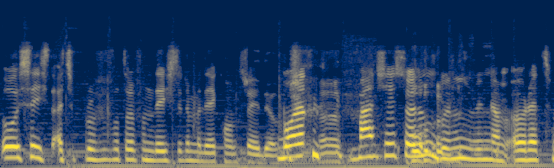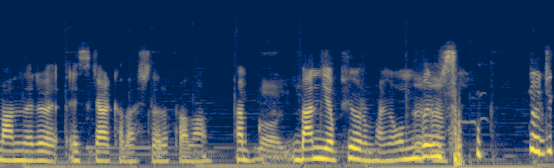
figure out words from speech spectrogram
o şey işte açıp profil fotoğrafını değiştirdin mi diye kontrol ediyorum. Bu arada ben şey söyledim duydunuz bilmiyorum. Öğretmenleri, eski arkadaşları falan. Ha, Hayır. ben yapıyorum hani onu demiştim. Çocuk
